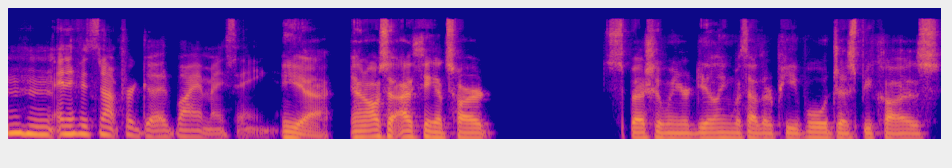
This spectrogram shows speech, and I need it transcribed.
mm-hmm. and if it's not for good why am i saying it? yeah and also i think it's hard especially when you're dealing with other people just because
